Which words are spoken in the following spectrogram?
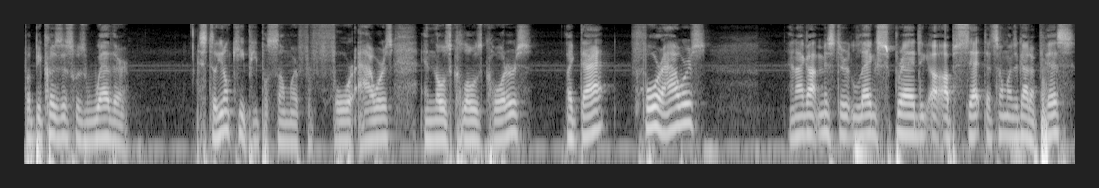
But because this was weather, still you don't keep people somewhere for four hours in those closed quarters like that. Four hours, and I got Mister Leg Spread uh, upset that someone's got to piss.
